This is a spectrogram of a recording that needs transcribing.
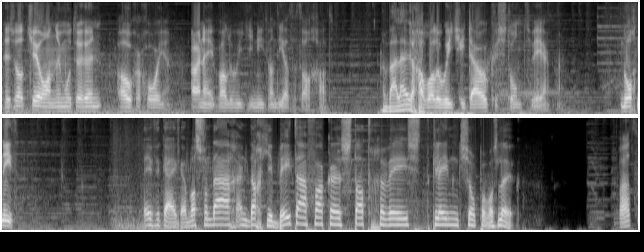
Dit is wel chill, want nu moeten hun hoger gooien. Oh nee, Waluigi niet, want die had het al gehad. Een Ik dacht Waluigi. al Waluigi daar ook stond weer. Nog niet. Even kijken, was vandaag een dagje beta-vakken, stad geweest, kleding shoppen, was leuk. Wat?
